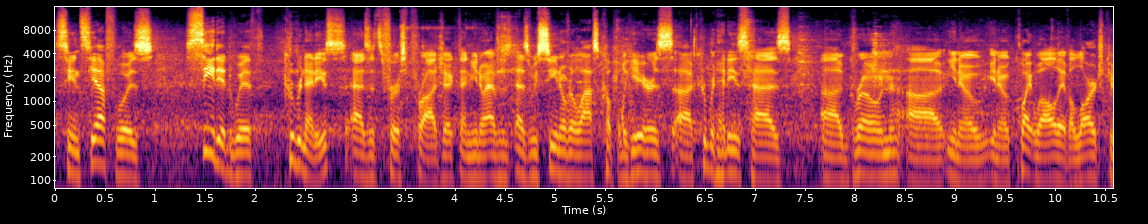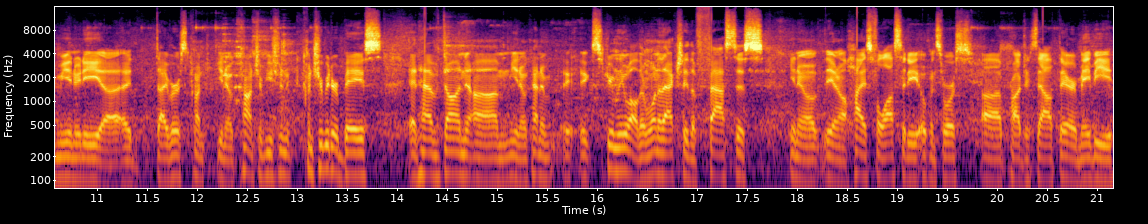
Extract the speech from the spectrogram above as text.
CNCF was seeded with Kubernetes as its first project, and you know, as, as we've seen over the last couple of years, uh, Kubernetes has uh, grown, uh, you know, you know, quite well. They have a large community, uh, a diverse, you know, contribution contributor base, and have done, um, you know, kind of extremely well. They're one of the, actually the fastest, you know, you know, highest velocity open source uh, projects out there. Maybe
